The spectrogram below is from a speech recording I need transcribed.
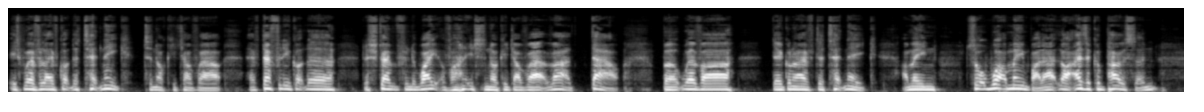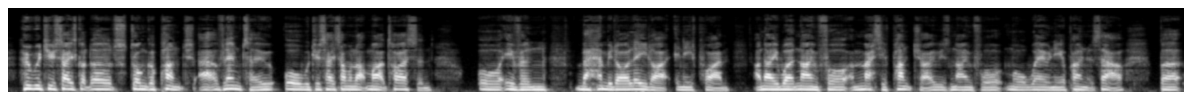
It's whether they've got the technique to knock each other out. They've definitely got the the strength and the weight advantage to knock each other out, without doubt but whether they're going to have the technique. I mean, sort of what I mean by that, like as a comparison, who would you say has got the stronger punch out of them two, or would you say someone like Mike Tyson, or even Muhammad Ali, like in his prime? I know he weren't known for a massive puncher; he was known for more wearing the opponents out. But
